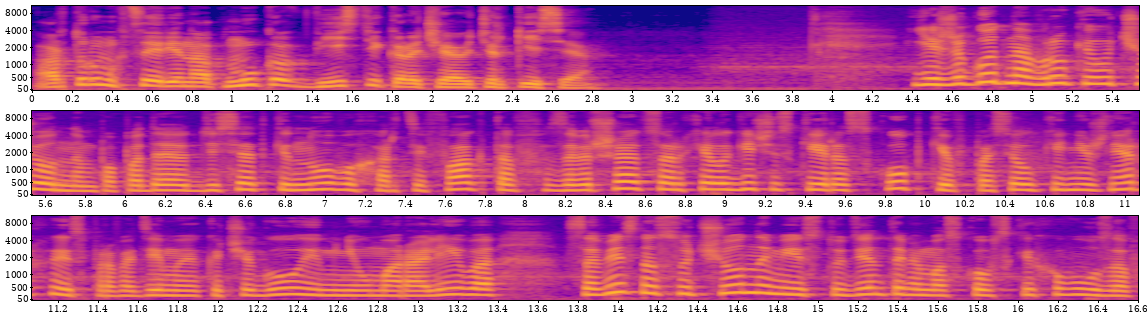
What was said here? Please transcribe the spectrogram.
Артур Мхце, Ренат Муков, Вести, Карачаево-Черкесия. Ежегодно в руки ученым попадают десятки новых артефактов. Завершаются археологические раскопки в поселке Нижний Архыз, проводимые КЧГУ имени Умара Алиева совместно с учеными и студентами московских вузов.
